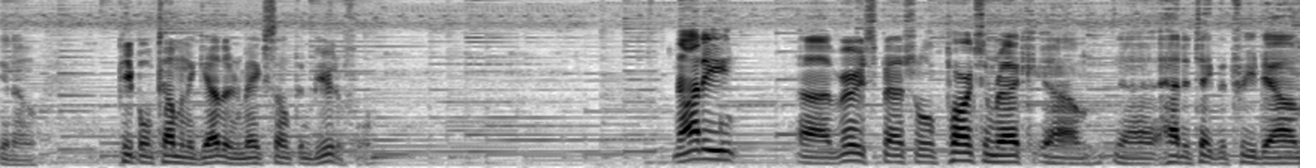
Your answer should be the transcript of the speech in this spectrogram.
you know people coming together to make something beautiful. Knotty. Uh, very special. Parks and Rec um, uh, had to take the tree down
